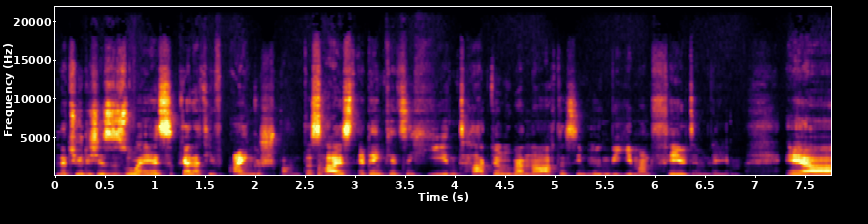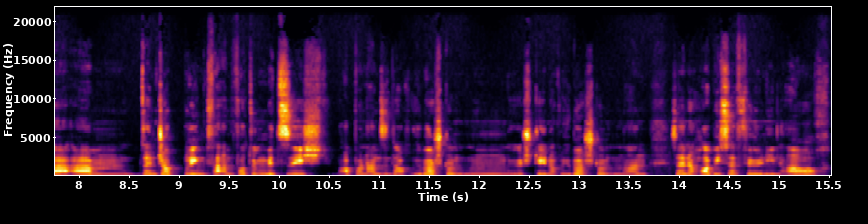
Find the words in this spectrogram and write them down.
natürlich ist es so, er ist relativ eingespannt. Das heißt, er denkt jetzt nicht jeden Tag darüber nach, dass ihm irgendwie jemand fehlt im Leben. Er, ähm, sein Job bringt Verantwortung mit sich. Ab und an sind auch Überstunden, stehen auch Überstunden an. Seine Hobbys erfüllen ihn auch.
